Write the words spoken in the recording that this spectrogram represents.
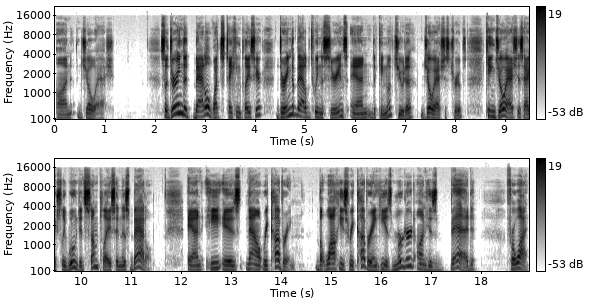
on Joash. So during the battle, what's taking place here? During the battle between the Syrians and the kingdom of Judah, Joash's troops, King Joash is actually wounded someplace in this battle. And he is now recovering. But while he's recovering, he is murdered on his bed for what?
